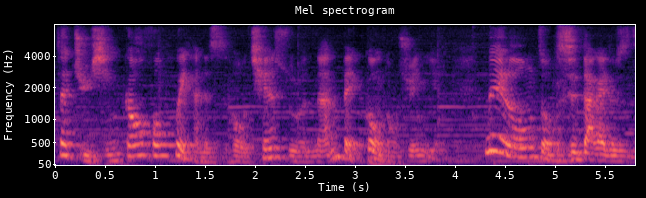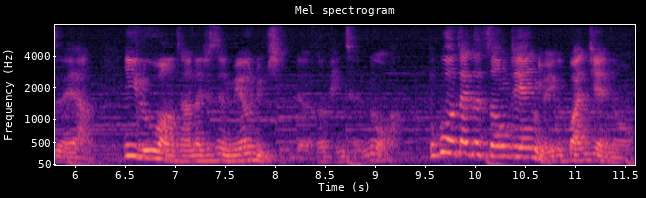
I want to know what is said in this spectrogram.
在举行高峰会谈的时候，签署了南北共同宣言。内容总是大概就是这样，一如往常的，就是没有履行的和平承诺啊。不过在这中间有一个关键哦，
